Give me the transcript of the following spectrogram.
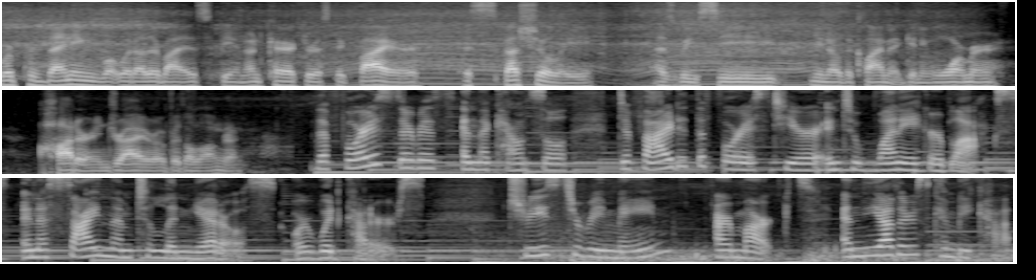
we're preventing what would otherwise be an uncharacteristic fire, especially as we see, you know, the climate getting warmer, hotter, and drier over the long run. The Forest Service and the Council divided the forest here into one acre blocks and assigned them to leñeros, or woodcutters. Trees to remain are marked, and the others can be cut.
